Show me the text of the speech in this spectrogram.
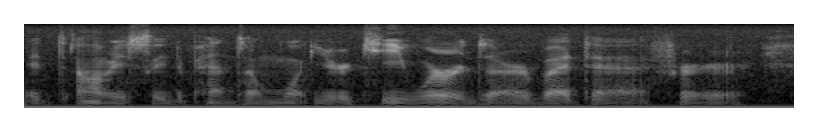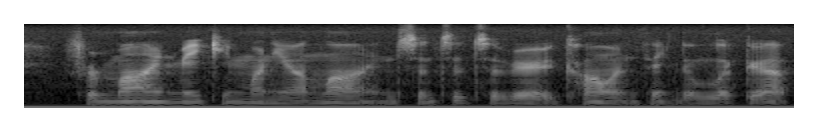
it obviously depends on what your keywords are, but uh, for for mine, making money online, since it's a very common thing to look up,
